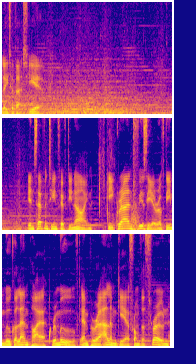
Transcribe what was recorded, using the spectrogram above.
later that year. In 1759, the Grand Vizier of the Mughal Empire removed Emperor Alamgir from the throne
